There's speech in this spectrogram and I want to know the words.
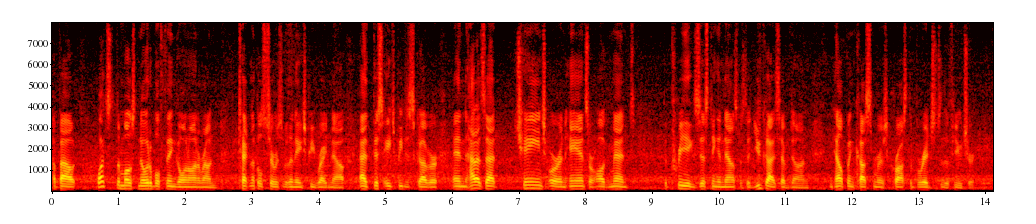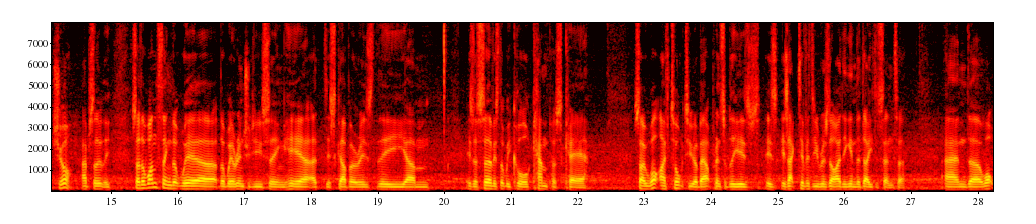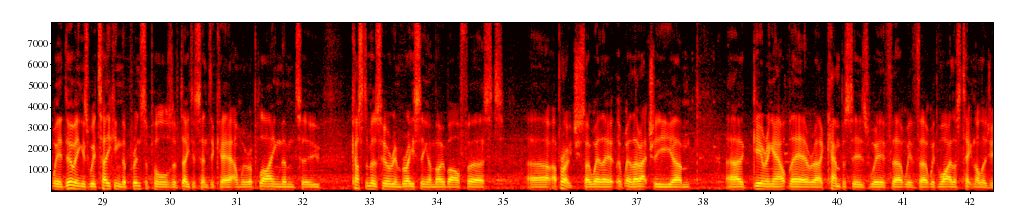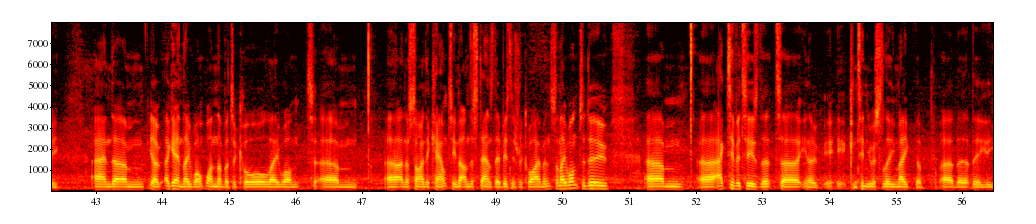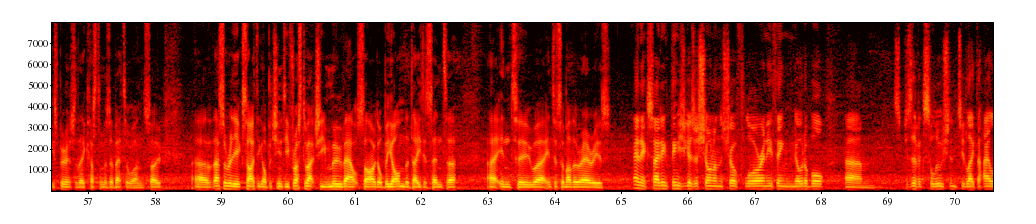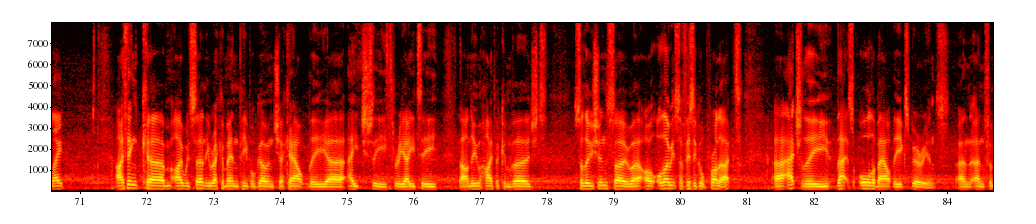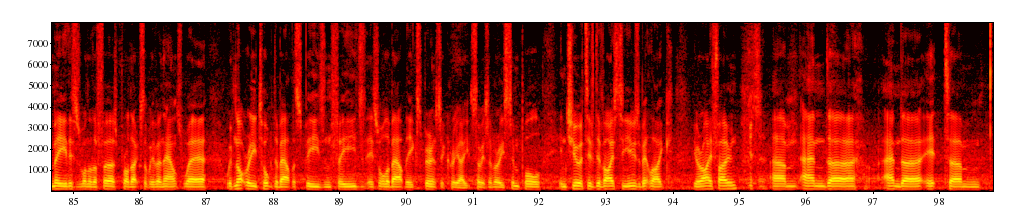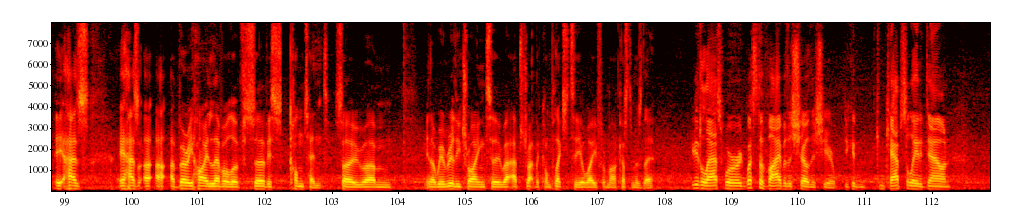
about what's the most notable thing going on around technical service within HP right now at this HP Discover, and how does that change or enhance or augment the pre-existing announcements that you guys have done in helping customers cross the bridge to the future? Sure, absolutely. So the one thing that we're that we're introducing here at Discover is the um, is a service that we call Campus Care. So what I've talked to you about principally is, is, is activity residing in the data center. And uh, what we're doing is we're taking the principles of data center care and we're applying them to customers who are embracing a mobile first uh, approach. So where, they, where they're actually um, uh, gearing out their uh, campuses with, uh, with, uh, with wireless technology. And um, you know, again, they want one number to call, they want um, an assigned account team that understands their business requirements, and they want to do um, uh, activities that uh, you know it, it continuously make the, uh, the, the experience of their customers a better one. So uh, that's a really exciting opportunity for us to actually move outside or beyond the data center uh, into uh, into some other areas. And exciting things you guys are showing on the show floor. Anything notable, um, specific solutions you'd like to highlight? I think um, I would certainly recommend people go and check out the uh, HC380, our new hyper-converged solution. So uh, although it's a physical product, uh, actually that's all about the experience. And, and for me, this is one of the first products that we've announced where we've not really talked about the speeds and feeds, it's all about the experience it creates. So it's a very simple, intuitive device to use, a bit like your iPhone. um, and uh, and uh, it, um, it has it has a, a, very high level of service content. So, um, you know, we're really trying to uh, abstract the complexity away from our customers there. Give you the last word. What's the vibe of the show this year? You can encapsulate it down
